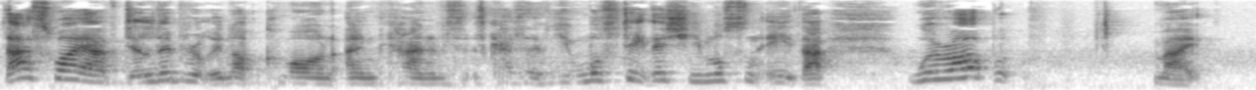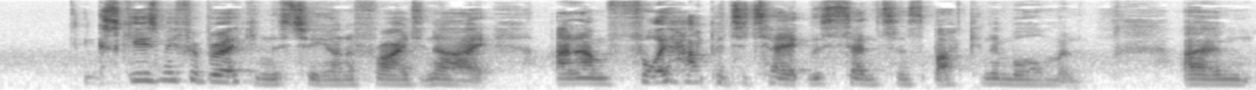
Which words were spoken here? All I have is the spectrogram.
That's why I've deliberately not come on and kind of, kind of you must eat this, you mustn't eat that. We're all right. Excuse me for breaking this to you on a Friday night, and I'm fully happy to take this sentence back in a moment because um,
